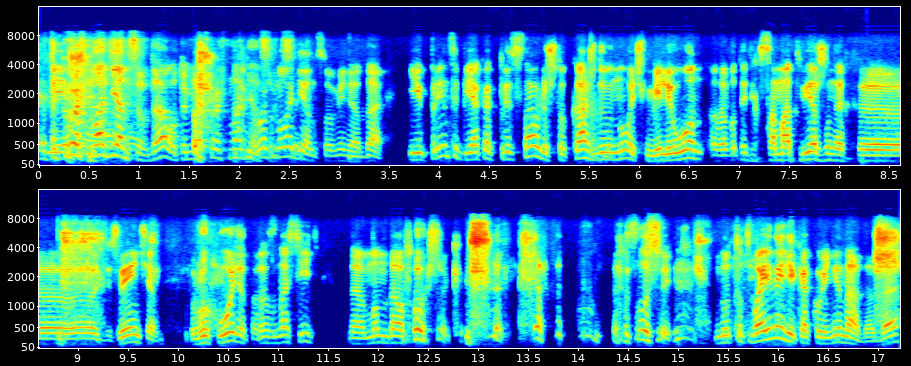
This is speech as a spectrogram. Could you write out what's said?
Это и, кровь младенцев, да? Вот у меня кровь младенцев. Кровь младенцев у меня, да. И, в принципе, я как представлю, что каждую ночь миллион э, вот этих самоотверженных э, женщин выходят разносить э, мандавошек. Слушай, ну тут войны никакой не надо, да?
